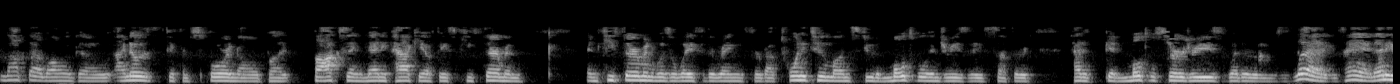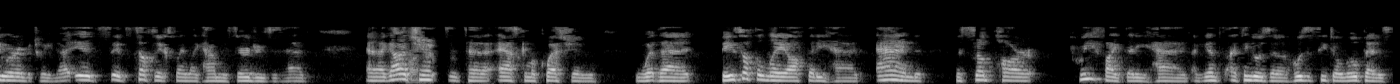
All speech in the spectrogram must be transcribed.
not that long ago. I know it's a different sport and all, but boxing, Manny Pacquiao faced Keith Thurman, and Keith Thurman was away for the ring for about 22 months due to multiple injuries that he suffered had to get multiple surgeries, whether it was his leg, his hand, anywhere in between. It's it's tough to explain like how many surgeries he's had. And I got a chance to, to ask him a question what that based off the layoff that he had and the subpar pre-fight that he had against I think it was uh, Josesito Lopez.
